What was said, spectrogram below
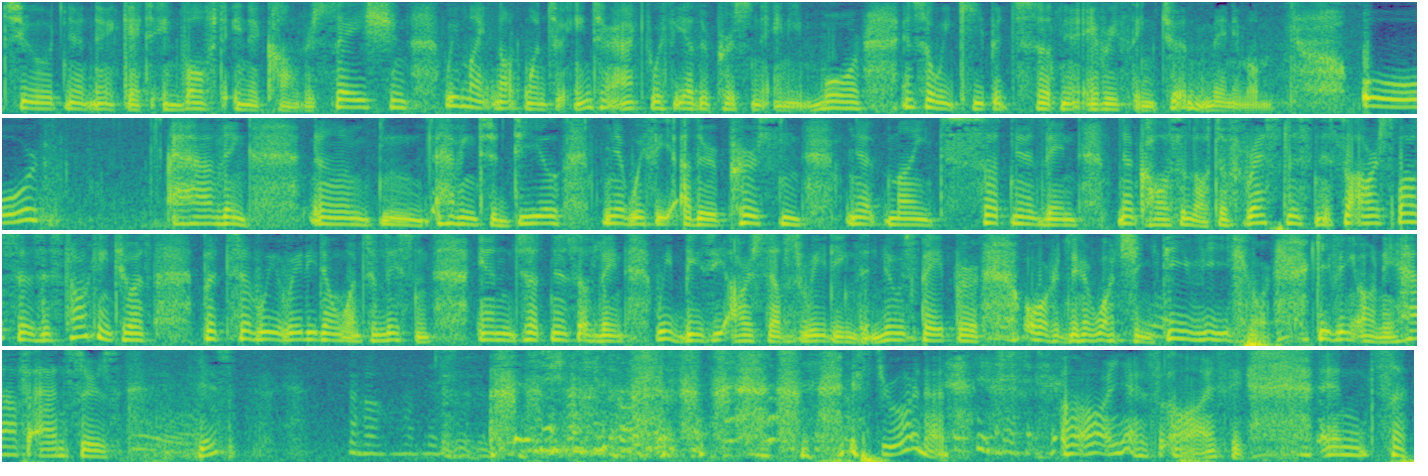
to get involved in a conversation. We might not want to interact with the other person anymore, and so we keep it certainly everything to a minimum. Or having um, having to deal you know, with the other person you know, might suddenly then you know, cause a lot of restlessness. So our spouse is talking to us, but uh, we really don't want to listen, and certainly so then we busy ourselves reading the newspaper or watching TV or giving only half answers. Yes. Oh, it's true or not? Oh, yes. Oh, I see. And. Uh,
